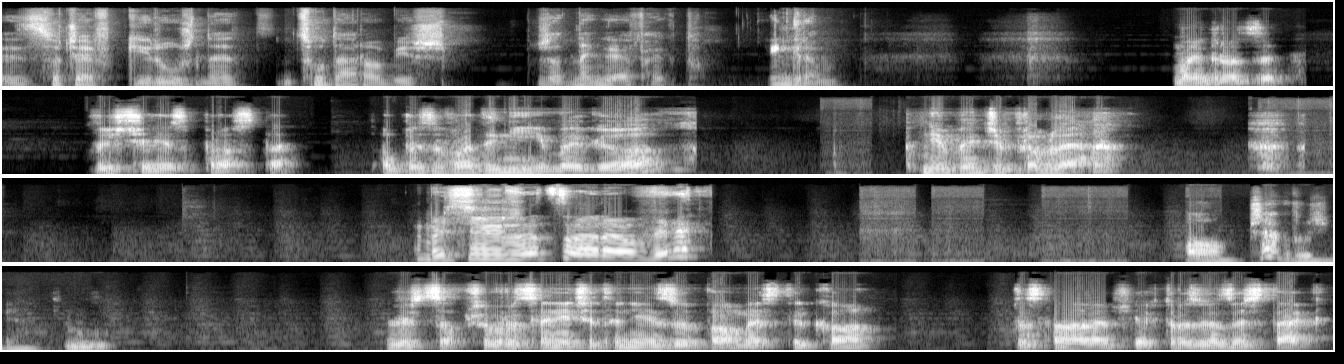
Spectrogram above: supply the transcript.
y, soczewki, różne cuda robisz. Żadnego efektu. Ingram. Moi drodzy, wyjście jest proste. Obezwładnijmy go. Nie będzie problemu. Myślisz, że co robię? O, przewróć mnie. Hmm. Wiesz co, przywrócenie cię to nie jest zły pomysł, tylko zastanawiam się, jak to rozwiązać tak,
